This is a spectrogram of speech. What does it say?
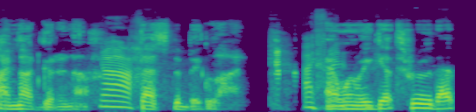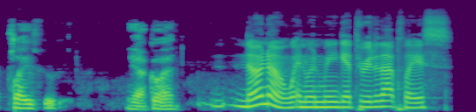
I'm not good enough. Ah. That's the big lie. I find- and when we get through that place, yeah, go ahead. No, no. And when we get through to that place,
